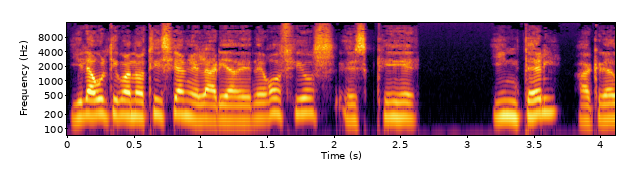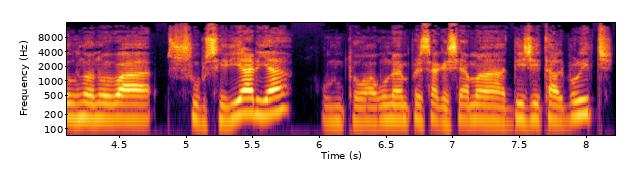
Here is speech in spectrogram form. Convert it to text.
Y la última noticia en el área de negocios es que Intel ha creado una nueva subsidiaria junto a una empresa que se llama Digital Bridge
